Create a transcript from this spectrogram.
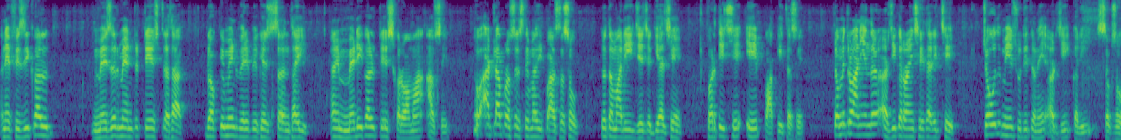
અને ફિઝિકલ મેઝરમેન્ટ ટેસ્ટ તથા ડોક્યુમેન્ટ વેરિફિકેશન થઈ અને મેડિકલ ટેસ્ટ કરવામાં આવશે. તો આટલા પ્રોસેસ તેમાંથી પાસ થશો તો તમારી જે જગ્યા છે, ભરતી છે એ પાકી થશે. તો મિત્રો આની અંદર અરજી કરવાની છે તારીખ છે, ચૌદ મે સુધી તમે અરજી કરી શકશો.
